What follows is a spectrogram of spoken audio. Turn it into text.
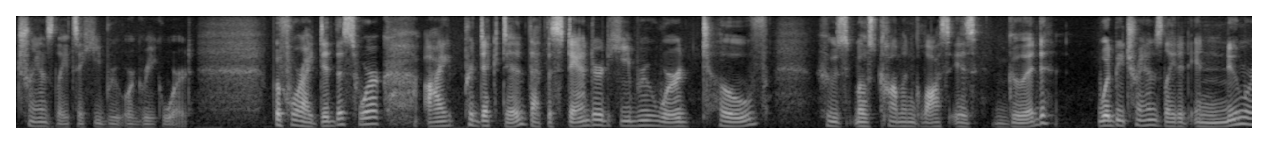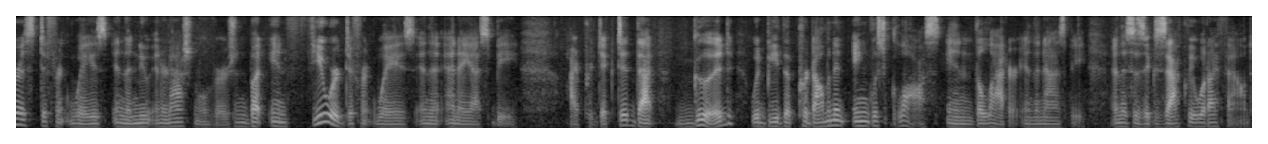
translates a Hebrew or Greek word. Before I did this work, I predicted that the standard Hebrew word tov, whose most common gloss is good, would be translated in numerous different ways in the New International Version, but in fewer different ways in the NASB. I predicted that good would be the predominant English gloss in the latter, in the NASB, and this is exactly what I found.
